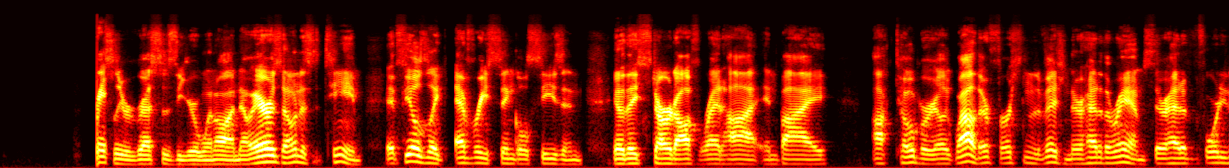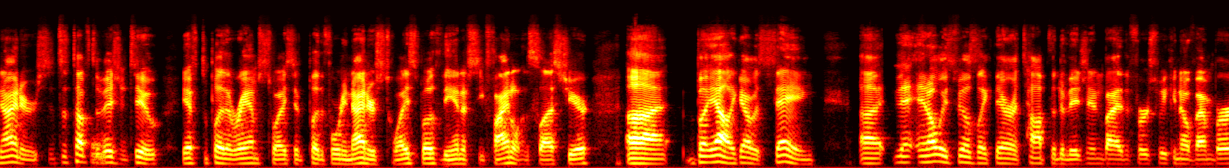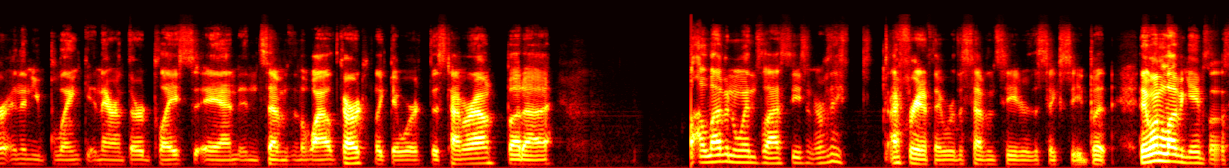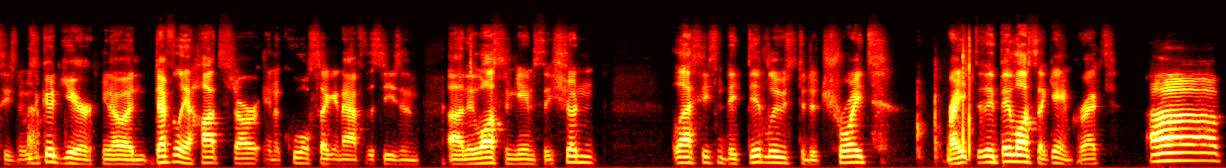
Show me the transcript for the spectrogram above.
Basically regressed as the year went on. Now Arizona's a team. It feels like every single season, you know, they start off red hot, and by October, you're like, wow, they're first in the division. They're ahead of the Rams. They're ahead of the 49ers. It's a tough division, too. You have to play the Rams twice. You have to play the 49ers twice, both of the NFC finalists last year. Uh, but yeah, like I was saying, uh, it it always feels like they're atop the division by the first week in November, and then you blink and they're in third place and in seventh in the wild card, like they were this time around. But uh, 11 wins last season, or they? I forget if they were the seventh seed or the sixth seed, but they won 11 games last season. It was a good year, you know, and definitely a hot start and a cool second half of the season. Uh, they lost some games they shouldn't. Last season, they did lose to Detroit, right? They, they lost that game, correct? Uh,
